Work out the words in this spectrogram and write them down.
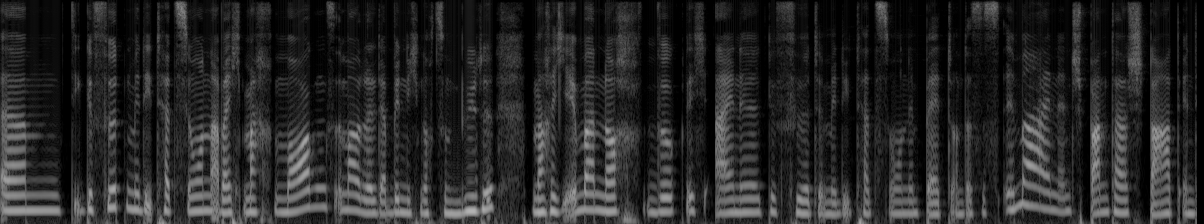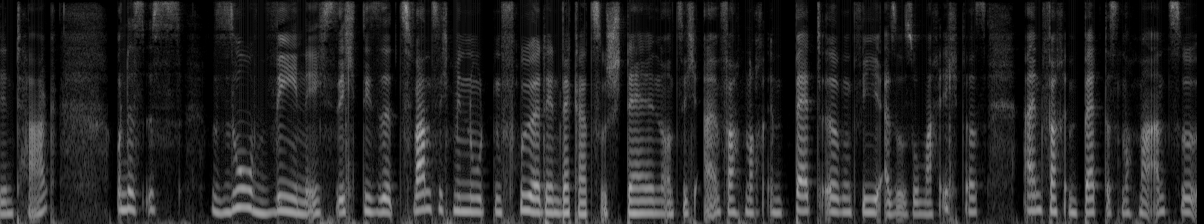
ähm, die geführten Meditationen, aber ich mache morgens immer, oder da bin ich noch zu müde, mache ich immer noch wirklich eine geführte Meditation im Bett. Und das ist immer ein entspannter Start in den Tag. Und es ist so wenig, sich diese 20 Minuten früher den Wecker zu stellen und sich einfach noch im Bett irgendwie, also so mache ich das, einfach im Bett das nochmal anzu,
